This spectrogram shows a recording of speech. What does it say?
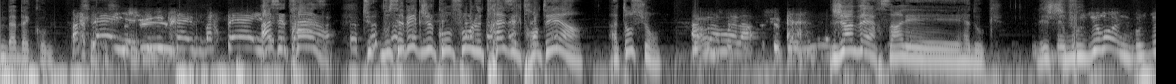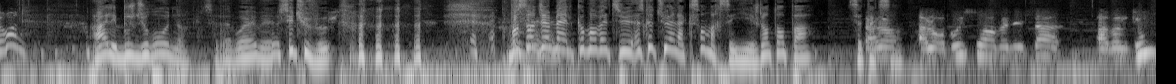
Marseille, c'est du 13, Marseille. Ah, c'est 13 Tu- Vous savez que je confonds le 13 et le 31. Attention. Ah bah voilà. J'inverse, hein, les Hadouk. Les Les Bouches du Rhône, Bouches du Rhône. Ah, les Bouches du Rhône. C'est- Ouais, mais si tu veux. Bonsoir Jamel, comment vas-tu? Est-ce que tu as l'accent marseillais? Je n'entends pas cet Alors, accent. alors, bonsoir Vanessa, avant tout.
